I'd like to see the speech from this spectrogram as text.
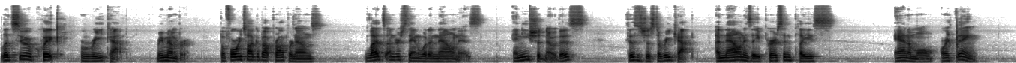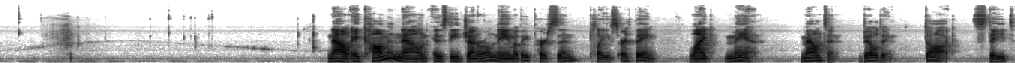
Let's do a quick recap. Remember, before we talk about proper nouns, let's understand what a noun is. And you should know this. This is just a recap. A noun is a person, place, animal, or thing. Now, a common noun is the general name of a person, place, or thing, like man, mountain, building, dog, state,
